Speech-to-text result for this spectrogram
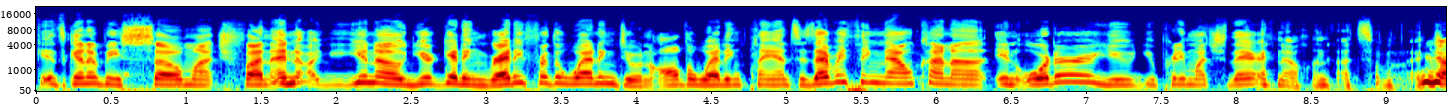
It's gonna be so much fun, and uh, you know you're getting ready for the wedding, doing all the wedding plans. Is everything now kind of in order? You you pretty much there? No, not so much. No,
